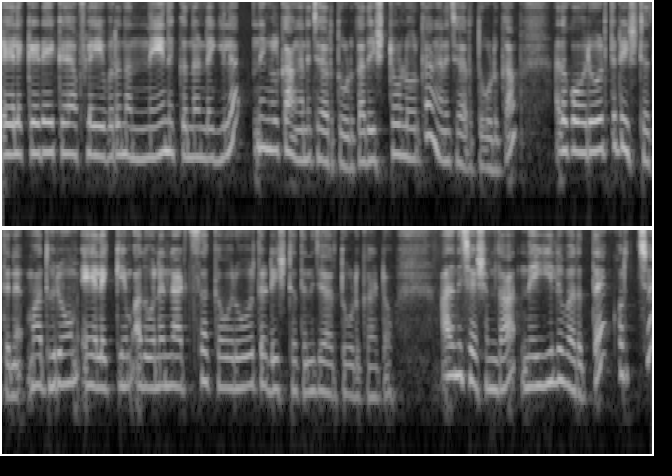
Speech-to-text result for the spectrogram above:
ഏലക്കയുടെയൊക്കെ ഫ്ലേവർ നന്നേ നിൽക്കുന്നുണ്ടെങ്കിൽ നിങ്ങൾക്ക് അങ്ങനെ ചേർത്ത് കൊടുക്കാം. അത് ഇഷ്ടമുള്ളവർക്ക് അങ്ങനെ ചേർത്ത് കൊടുക്കാം. അതൊക്കെ ഓരോരുത്തരുടെ ഇഷ്ടത്തിന്. മധുരവും ഏലക്കയും അതുപോലെ നട്ട്സൊക്കെ ഓരോരുത്തരുടെ ഇഷ്ടത്തിന് ചേർത്ത് കൊടുക്കാം കേട്ടോ. അതിനുശേഷം ദാ നെയ്യിൽ വറുത്ത് കുറച്ച്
